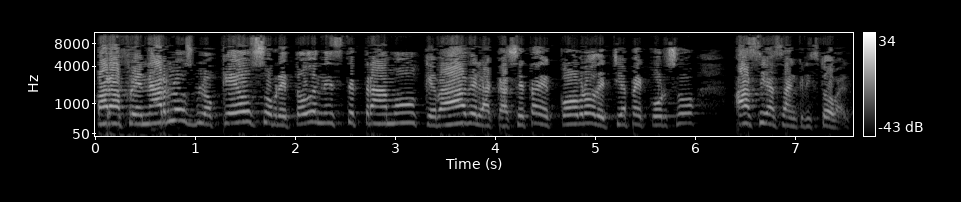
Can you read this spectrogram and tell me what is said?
para frenar los bloqueos, sobre todo en este tramo que va de la caseta de cobro de Chiapa de Corzo hacia San Cristóbal.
